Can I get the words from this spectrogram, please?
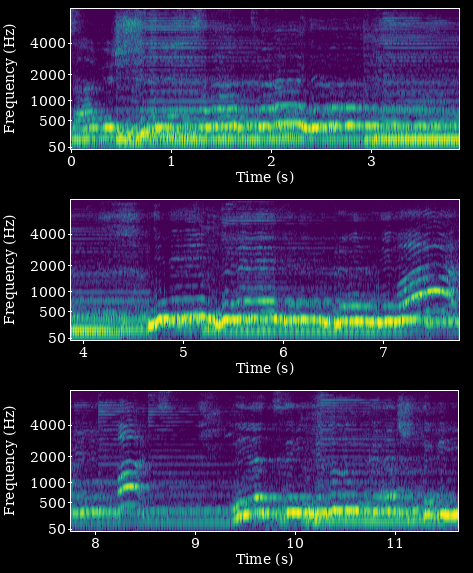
Совершенство Твое не имеет границ. Я ценю каждый миг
